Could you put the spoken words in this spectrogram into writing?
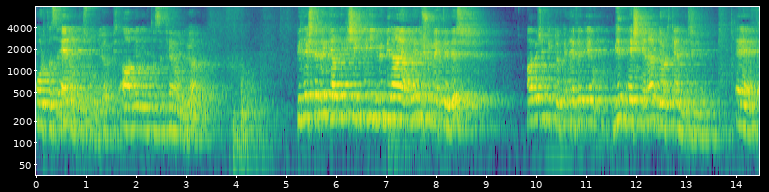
ortası E noktası oluyor. İşte AB'nin ortası F oluyor. Birleştirerek yandaki şekildeki gibi bina yapmayı düşünmektedir. ABC dikdörtgen EFG bir eşkenar dörtgendir. EF,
